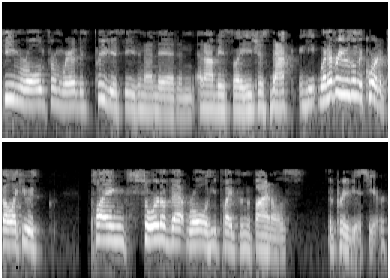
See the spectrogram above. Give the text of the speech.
steamrolled from where the previous season ended and and obviously he's just not he whenever he was on the court it felt like he was playing sort of that role he played from the finals the previous year.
